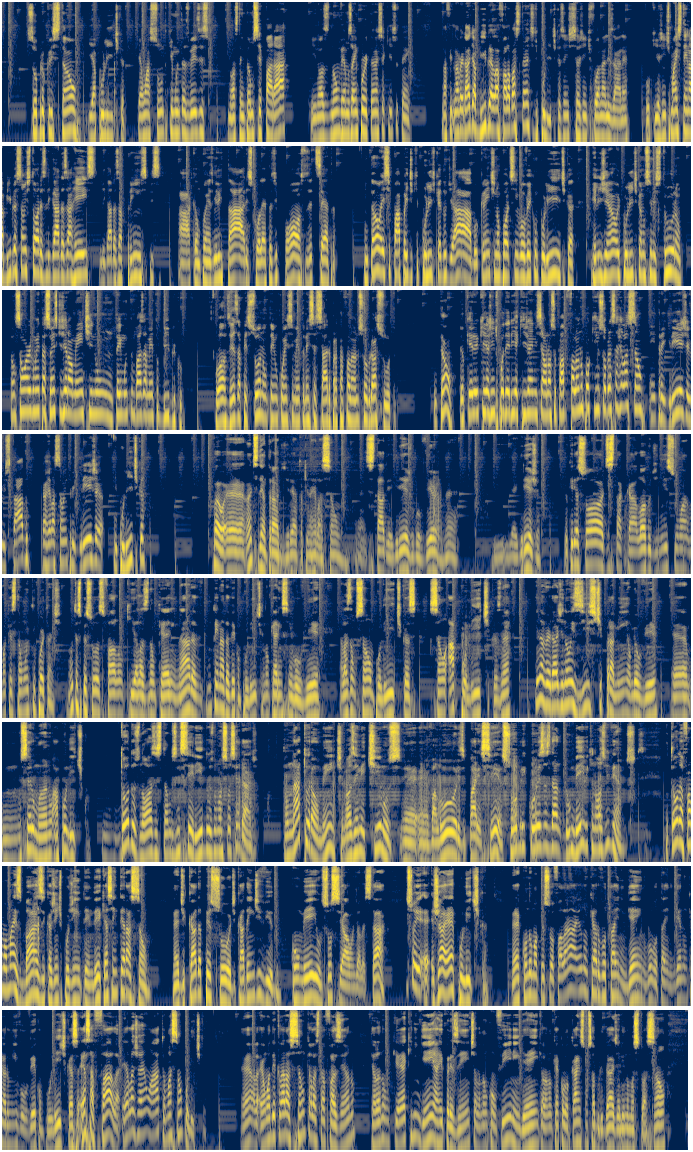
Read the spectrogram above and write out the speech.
sobre o cristão e a política, que é um assunto que muitas vezes nós tentamos separar e nós não vemos a importância que isso tem. Na, na verdade, a Bíblia ela fala bastante de política, se a gente, se a gente for analisar, né? O que a gente mais tem na Bíblia são histórias ligadas a reis, ligadas a príncipes, a campanhas militares, coletas de impostos, etc. Então, esse papo aí de que política é do diabo, crente não pode se envolver com política, religião e política não se misturam. Então, são argumentações que geralmente não tem muito embasamento bíblico. Ou às vezes a pessoa não tem o conhecimento necessário para estar falando sobre o assunto. Então, eu creio que a gente poderia aqui já iniciar o nosso papo falando um pouquinho sobre essa relação entre a igreja e o Estado, a relação entre igreja e política. Well, é, antes de entrar direto aqui na relação é, Estado e igreja, o governo né, e, e a igreja, eu queria só destacar logo de início uma, uma questão muito importante. Muitas pessoas falam que elas não querem nada, não tem nada a ver com política, não querem se envolver, elas não são políticas, são apolíticas, né? E na verdade não existe para mim, ao meu ver, é, um ser humano apolítico. Todos nós estamos inseridos numa sociedade. Então, naturalmente, nós emitimos é, é, valores e parecer sobre coisas da- do meio em que nós vivemos. Então, da forma mais básica, a gente podia entender que essa interação né, de cada pessoa, de cada indivíduo, com o meio social onde ela está, isso aí é- já é política. Né? Quando uma pessoa fala, ah, eu não quero votar em ninguém, não vou votar em ninguém, não quero me envolver com política, essa, essa fala, ela já é um ato, é uma ação política. É, ela- é uma declaração que ela está fazendo que ela não quer que ninguém a represente, ela não confia em ninguém, que ela não quer colocar responsabilidade ali numa situação.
